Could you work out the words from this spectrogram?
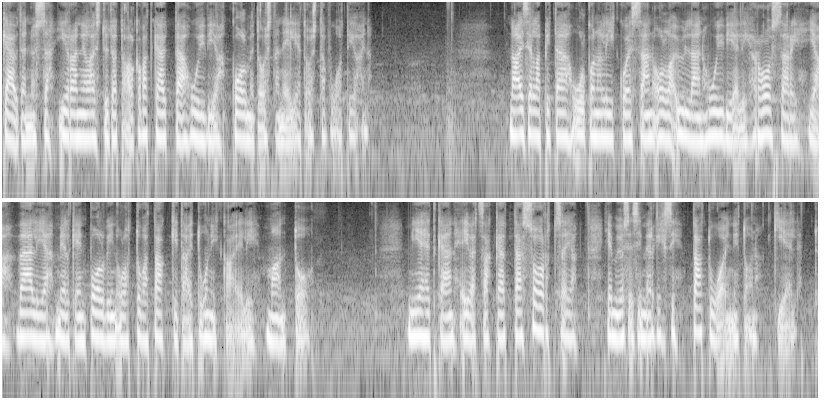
Käytännössä iranilaistytöt alkavat käyttää huivia 13-14-vuotiaina. Naisella pitää ulkona liikkuessaan olla yllään huivi eli rossari ja väliä melkein polviin ulottuva takki tai tunika eli mantoo – Miehetkään eivät saa käyttää sortseja ja myös esimerkiksi tatuoinnit on kielletty.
